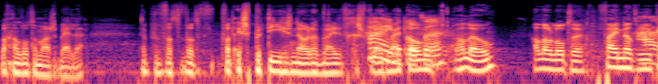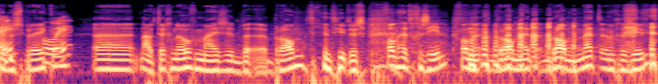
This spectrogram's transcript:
We gaan Lotte maar eens bellen. We hebben wat, wat, wat expertise nodig bij dit gesprek. Hi, Wij komen... Lotte. Hallo, Hallo Lotte, fijn dat we hier Hi, kunnen spreken. hoi. Eh, nou, tegenover mij zit eh, Bram, die dus van het gezin. van Bram, met, Bram met een gezin.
